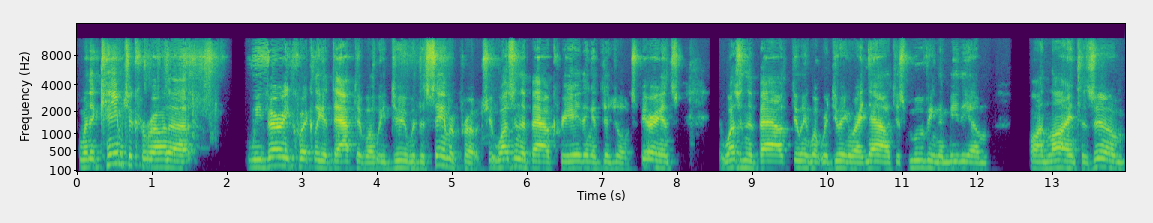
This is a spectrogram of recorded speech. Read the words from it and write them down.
when it came to Corona, we very quickly adapted what we do with the same approach. It wasn't about creating a digital experience. It wasn't about doing what we're doing right now, just moving the medium online to Zoom,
